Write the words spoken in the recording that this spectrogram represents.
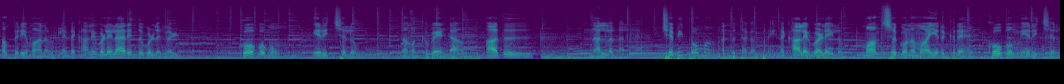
ஆம் பிரியமானவர்கள் இந்த காலை வேளையில் அறிந்து கொள்ளுங்கள். கோபமும் எரிச்சலும் நமக்கு வேண்டாம். அது நல்லதல்ல. செபிப்போமா அன்பு தகப்பனை? இந்த காலை வேளையிலும் மாம்ச குணமாய் இருக்கிற கோபம் எரிச்சல்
